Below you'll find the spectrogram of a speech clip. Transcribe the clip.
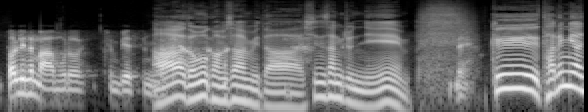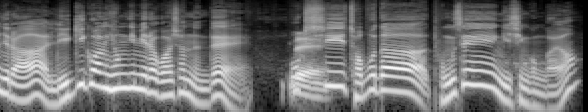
떨리는 마음으로 준비했습니다. 아, 너무 감사합니다. 신상조님. 네. 그, 다름이 아니라 리기광 형님이라고 하셨는데, 혹시 저보다 동생이신 건가요?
